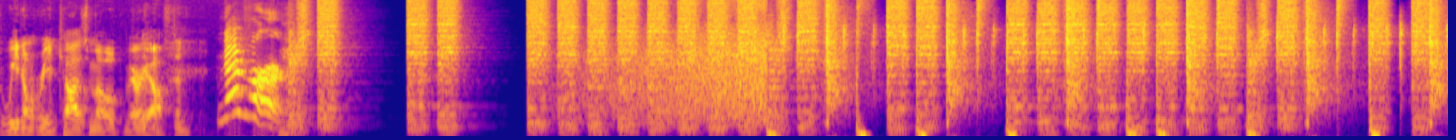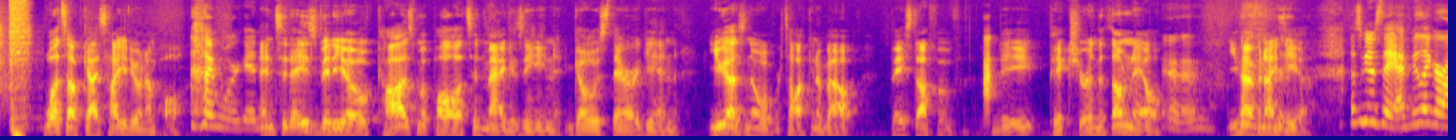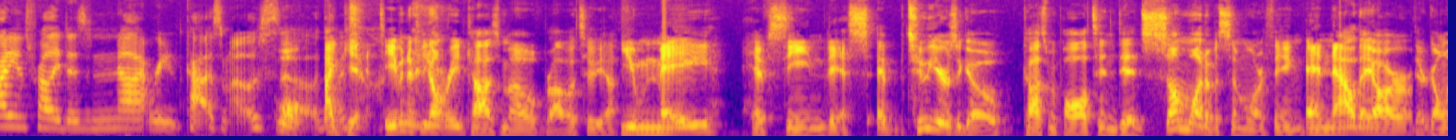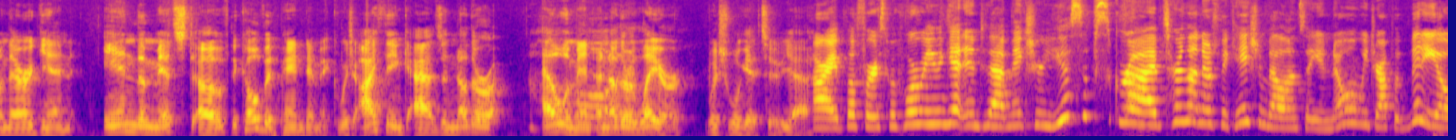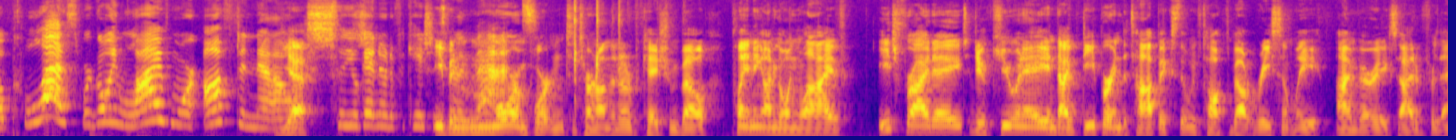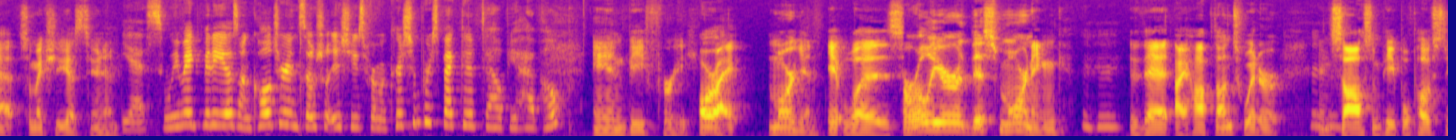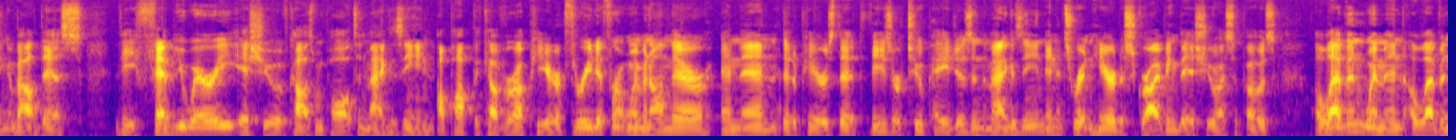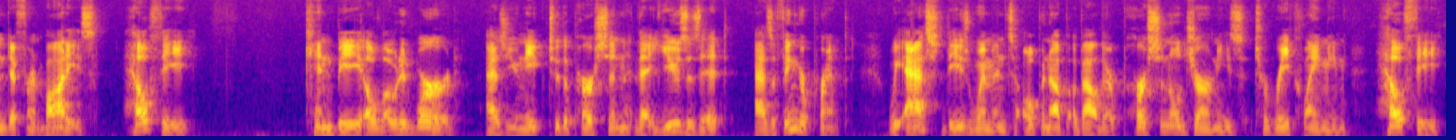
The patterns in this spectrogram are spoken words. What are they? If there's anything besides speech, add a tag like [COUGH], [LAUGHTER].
We don't read Cosmo very [LAUGHS] often. Never! What's up, guys? How you doing? I'm Paul. [LAUGHS] I'm Morgan. And today's video, Cosmopolitan Magazine goes there again. You guys know what we're talking about based off of the picture and the thumbnail. You have an idea. [LAUGHS] I was gonna say, I feel like our audience probably does not read Cosmos. So well, I get it. [LAUGHS] Even if you don't read Cosmo, bravo to you. You may have seen this. Uh, Two years ago, Cosmopolitan did somewhat of a similar thing, and now they are they're going there again in the midst of the COVID pandemic, which I think adds another element, whole another other layer, which we'll get to. Yeah. All right, but first, before we even get into that, make sure you subscribe, turn that notification bell on so you know when we drop a video. Plus, we're going live more often now. Yes. So you'll get notifications even for that. more important to turn on the notification bell planning on going live each friday to do q&a and dive deeper into topics that we've talked about recently i'm very excited for that so make sure you guys tune in Yes, we make videos on culture and social issues from a Christian perspective to help you have hope. and be free all right morgan it was earlier this morning mm-hmm. that i hopped on twitter and mm-hmm. saw some people posting about this the February issue of Cosmopolitan magazine. I'll pop the cover up here. Three different women on there, and then it appears that these are two pages in the magazine, and it's written here describing the issue, I suppose. 11 women, 11 different bodies. Healthy can be a loaded word, as unique to the person that uses it as a fingerprint. We asked these women to open up about their personal journeys to reclaiming healthy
